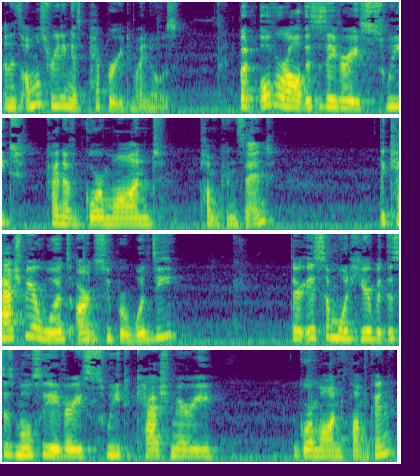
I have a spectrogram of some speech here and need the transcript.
And it's almost reading as peppery to my nose. But overall, this is a very sweet, kind of gourmand pumpkin scent. The cashmere woods aren't super woodsy, there is some wood here, but this is mostly a very sweet cashmere gourmand pumpkin.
